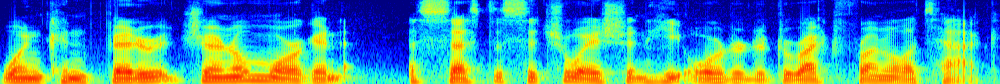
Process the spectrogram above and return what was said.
When Confederate General Morgan assessed the situation, he ordered a direct frontal attack.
